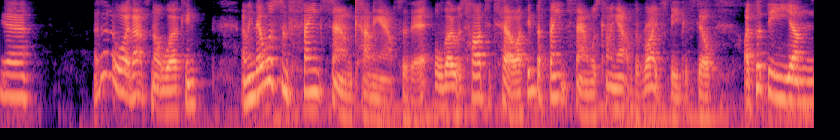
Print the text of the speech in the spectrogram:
Yeah, I don't know why that's not working. I mean, there was some faint sound coming out of it, although it was hard to tell. I think the faint sound was coming out of the right speaker still. I put the um,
